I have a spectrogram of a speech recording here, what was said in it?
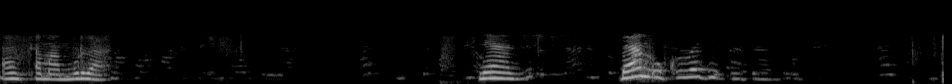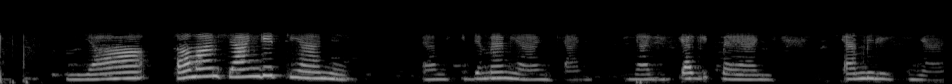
Ha, tamam burada. Ne yazdı? Ben okula gideceğim. Ya tamam sen git yani. Ben bir şey demem yani. Sen ya, ya gitme yani. Sen bilirsin yani.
